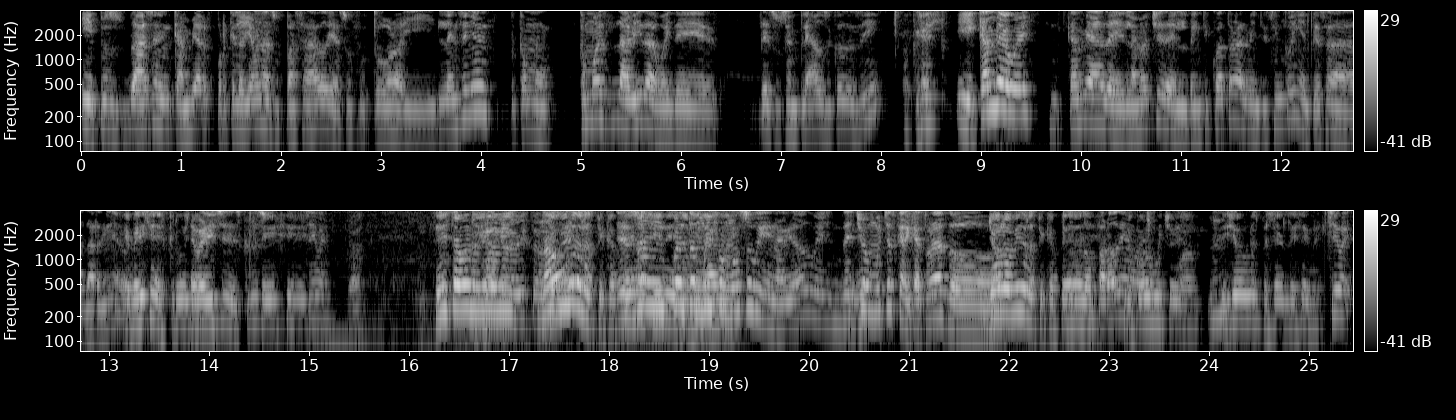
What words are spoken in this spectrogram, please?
Y pues lo hacen cambiar porque lo llevan a su pasado y a su futuro y le enseñan como cómo es la vida, güey, de, de sus empleados y cosas así. Ok. Y cambia, güey. Cambia de la noche del 24 al 25 y empieza a dar dinero. Evericia de Scrooge. ¿no? Evericio Scrooge. Sí, sí, sí. Sí, güey. Sí, está bueno, yo No, lo vi. no lo he visto. No, güey. de los picapiedras. Es un así de cuento muy Navidad, famoso, güey, de Navidad, güey. De hecho, muchas caricaturas lo. Yo lo vi de los picapiedras. Lo parodian, Me acuerdo mucho de eso. Wow. Hicieron un especial de ese, güey. Sí, güey.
